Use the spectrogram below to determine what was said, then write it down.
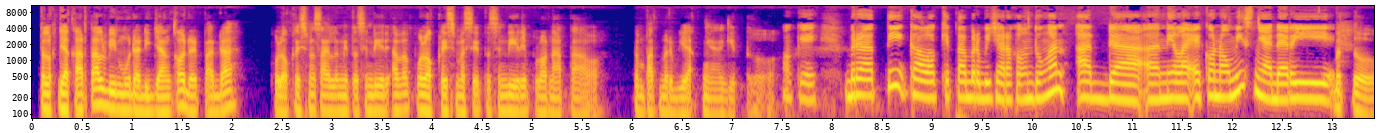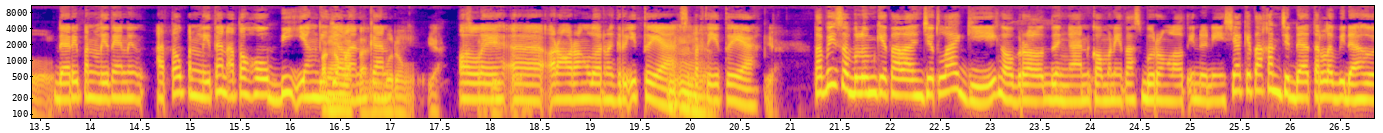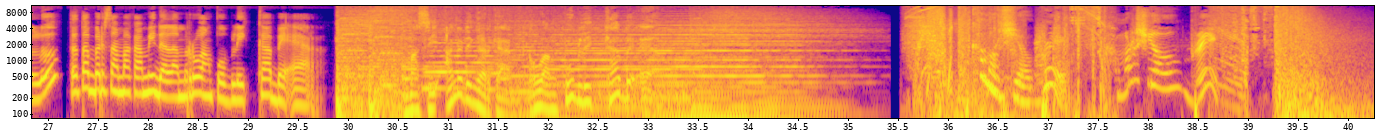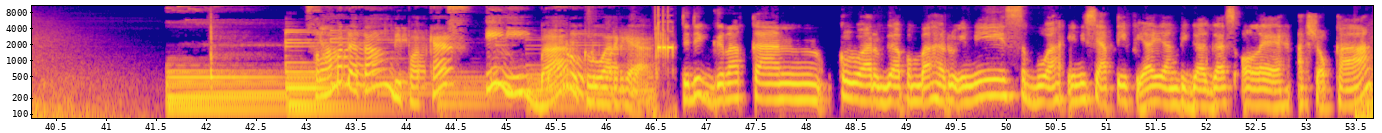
Teluk Jakarta lebih mudah dijangkau daripada Pulau Christmas Island itu sendiri apa Pulau Christmas itu sendiri Pulau Natal tempat berbiaknya gitu. Oke, berarti kalau kita berbicara keuntungan ada eh, nilai ekonomisnya dari Betul. dari penelitian atau penelitian atau hobi yang Pengamatan dijalankan burung ya. oleh eh, orang-orang luar negeri itu ya, Mm-mm. seperti itu ya. Iya. Tapi sebelum kita lanjut lagi ngobrol dengan komunitas burung laut Indonesia, kita akan jeda terlebih dahulu. Tetap bersama kami dalam ruang publik KBR. Masih Anda dengarkan Ruang Publik KBR. Commercial break. Commercial break. Selamat datang di podcast Ini Baru Keluarga. Jadi gerakan keluarga pembaharu ini sebuah inisiatif ya yang digagas oleh Ashoka.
